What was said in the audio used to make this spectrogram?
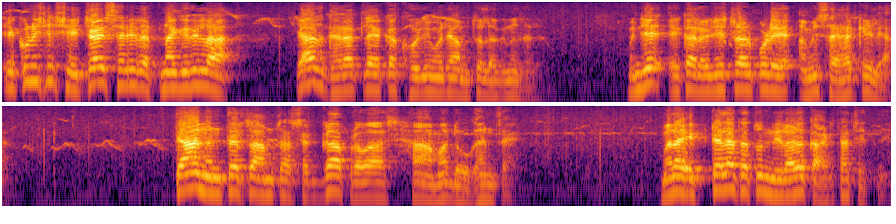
एकोणीसशे शेहेचाळीस साली रत्नागिरीला याच घरातल्या एका खोलीमध्ये आमचं लग्न झालं. म्हणजे एका रजिस्ट्रार पुढे आम्ही सह्या केल्या. त्यानंतरचा आमचा सगळा प्रवास हा आम्हा दोघांचा आहे. मला एकट्याला त्यातून निराळं काढताच येत नाही.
